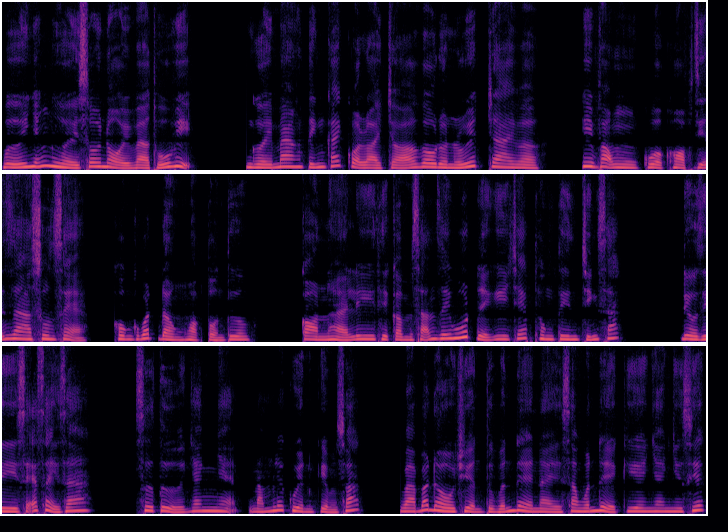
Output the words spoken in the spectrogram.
với những người sôi nổi và thú vị. Người mang tính cách của loài chó Golden Retriever hy vọng cuộc họp diễn ra suôn sẻ, không có bất đồng hoặc tổn thương. Còn Hải Ly thì cầm sẵn giấy bút để ghi chép thông tin chính xác. Điều gì sẽ xảy ra? Sư tử nhanh nhẹn nắm lấy quyền kiểm soát và bắt đầu chuyển từ vấn đề này sang vấn đề kia nhanh như xiếc.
